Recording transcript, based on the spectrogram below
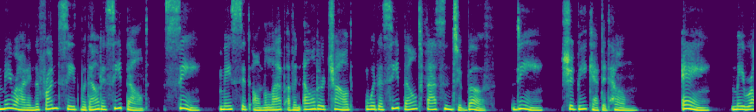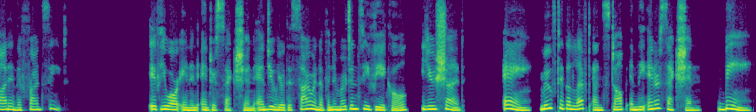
May ride in the front seat without a seatbelt. C. May sit on the lap of an elder child with a seatbelt fastened to both. D. Should be kept at home. A. May ride in the front seat. If you are in an intersection and you hear the siren of an emergency vehicle, you should A. Move to the left and stop in the intersection. B.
